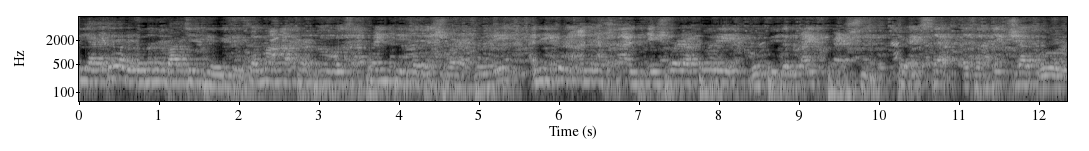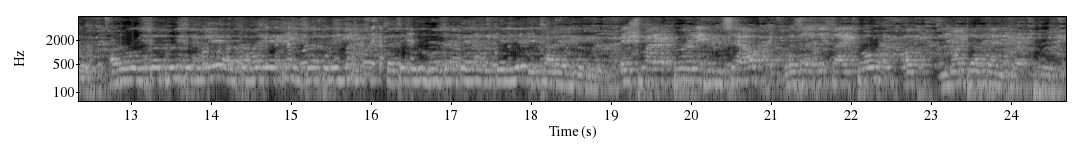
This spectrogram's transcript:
भी आए थे और दोनों में बातचीत भी हुई थी So Mahaprabhu was acquainted with Ishwara Puri and he could understand Ishwara Puri would be the right person to accept as a Diksha Guru. और वो ईश्वरपुरी से मिले और समझ गए कि ईश्वरपुरी ही सच्चे गुरु हो सकते हैं उनके लिए दीक्षा लेने के लिए Puri himself was a disciple of Madhavendra Puri.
